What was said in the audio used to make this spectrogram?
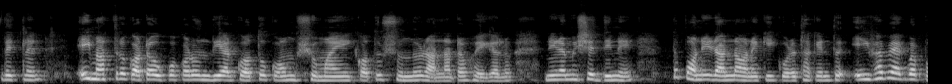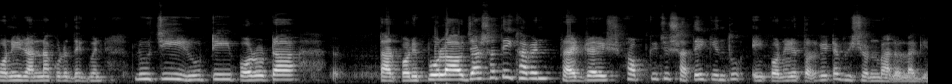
দেখলেন এই মাত্র কটা উপকরণ দিয়ে আর কত কম সময়ে কত সুন্দর রান্নাটা হয়ে গেল। নিরামিষের দিনে তো পনির রান্না অনেকেই করে থাকেন, তো এইভাবে একবার পনির রান্না করে দেখবেন। লুচি, রুটি, পরোটা, তারপরে পোলাও, যার সাথেই খাবেন, ফ্রাইড রাইস সব কিছুর সাথেই কিন্তু এই পনিরের তরকারিটা ভীষণ ভালো লাগে।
